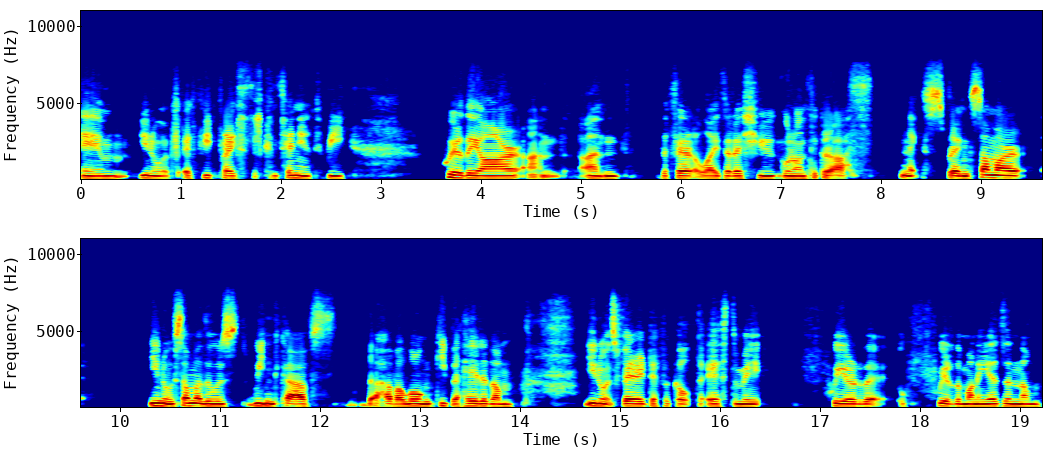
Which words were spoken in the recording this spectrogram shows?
Um, you know, if, if feed prices continue to be where they are and and the fertilizer issue going on to grass next spring summer, you know, some of those weaned calves that have a long keep ahead of them, you know, it's very difficult to estimate where the where the money is in them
